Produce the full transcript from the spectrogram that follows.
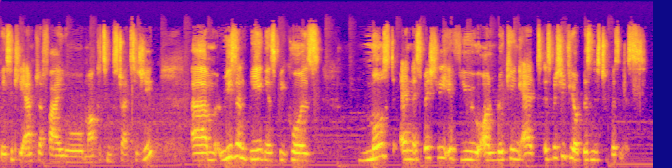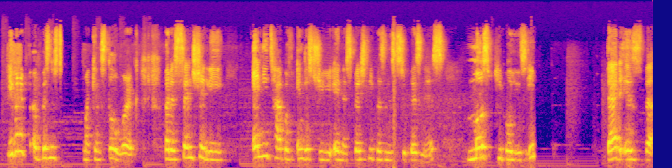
basically amplify your marketing strategy. Um, reason being is because most and especially if you are looking at especially if you're business to business even if a business to can still work but essentially any type of industry in especially business to business most people use email that is the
